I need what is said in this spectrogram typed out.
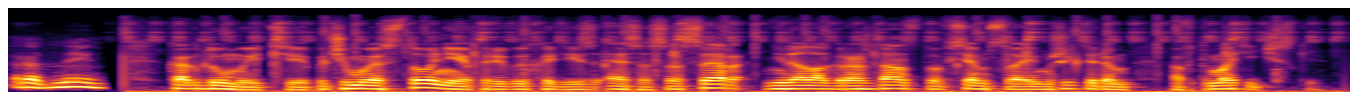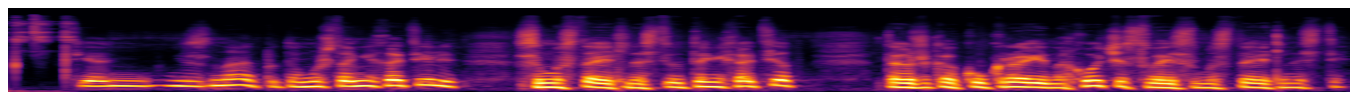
родные. Как думаете, почему Эстония при выходе из СССР не дала гражданство всем своим жителям автоматически? Я не знаю, потому что они хотели самостоятельности. Вот они хотят, так же, как Украина хочет своей самостоятельности.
